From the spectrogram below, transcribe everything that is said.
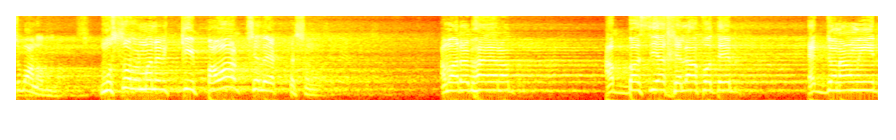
সুবহানাল্লাহ। মুসলমানের কি পাওয়ার ছিল একটা সময়? আমার ভাইয়েরা, আব্বাসিয়া খেলাফতের একজন আমির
